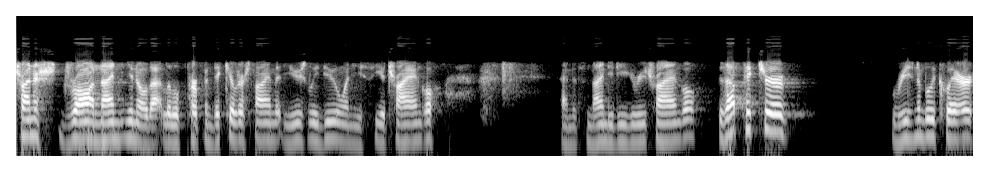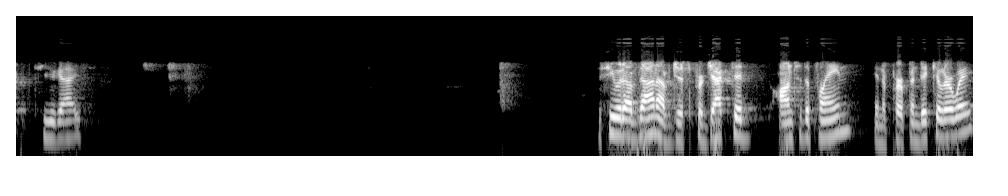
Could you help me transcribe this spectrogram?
trying to draw a nine, you know, that little perpendicular sign that you usually do when you see a triangle, and it's a 90 degree triangle. Is that picture reasonably clear to you guys? You see what I've done? I've just projected onto the plane in a perpendicular way.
